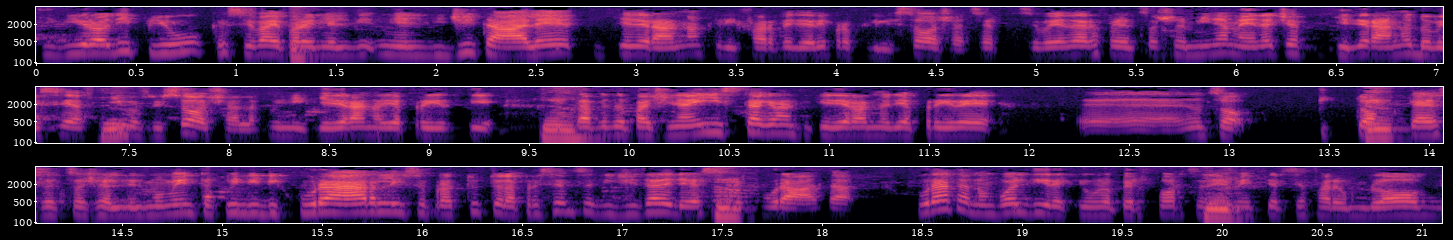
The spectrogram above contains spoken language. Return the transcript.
ti dirò di più che se vai poi nel, nel, digitale ti chiederanno anche di far vedere i profili social. Certo, se vuoi andare a fare il social media manager ti chiederanno dove sei attivo sui social, quindi chiederanno di aprirti la tua pagina Instagram, ti chiederanno di aprire, eh, non so, TikTok, che è il social del momento, quindi di curarli, soprattutto la presenza digitale deve essere curata Curata non vuol dire che uno per forza deve mm. mettersi a fare un blog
